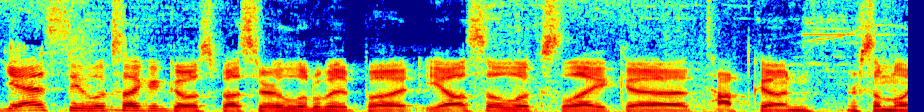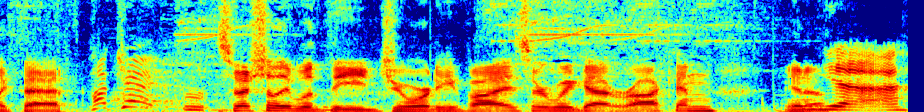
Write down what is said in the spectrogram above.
Yes, he looks like a Ghostbuster a little bit, but he also looks like uh, Top Gun or something like that. Especially with the Geordi visor we got rocking, you know? Yeah.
